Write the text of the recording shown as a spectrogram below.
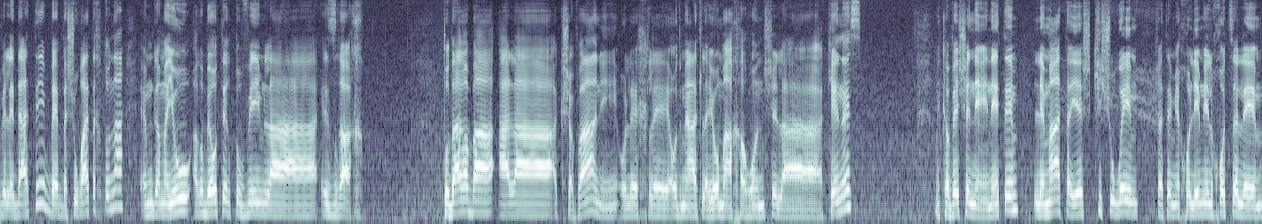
ולדעתי בשורה התחתונה הם גם היו הרבה יותר טובים לאזרח. תודה רבה על ההקשבה, אני הולך עוד מעט ליום האחרון של הכנס. מקווה שנהניתם. למטה יש כישורים שאתם יכולים ללחוץ עליהם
